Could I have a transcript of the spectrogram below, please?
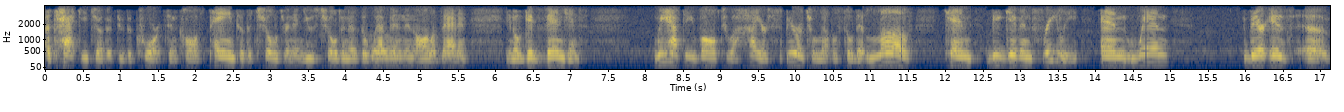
attack each other through the courts and cause pain to the children and use children as the weapon and all of that and you know get vengeance we have to evolve to a higher spiritual level so that love can be given freely and when there is uh,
